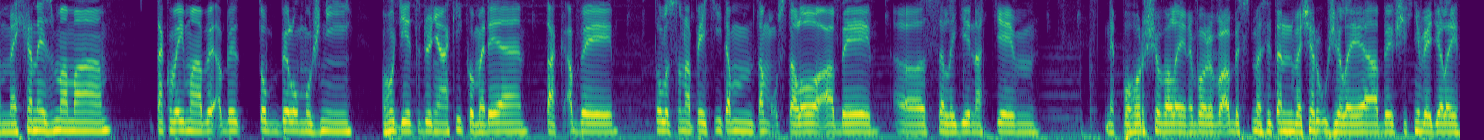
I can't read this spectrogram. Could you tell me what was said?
mechanismama takovejma, aby, aby to bylo možné hodit do nějaký komedie, tak aby tohle napětí tam, tam ustalo, aby uh, se lidi nad tím nepohoršovali, nebo, nebo aby jsme si ten večer užili a aby všichni věděli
